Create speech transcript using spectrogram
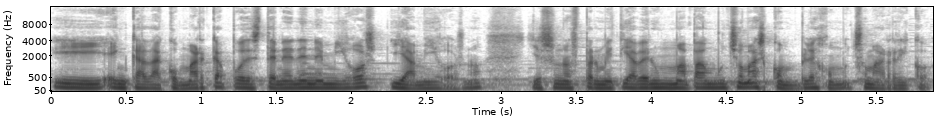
Y en cada comarca puedes tener enemigos y amigos, ¿no? Y eso nos permitía ver un mapa mucho más complejo, mucho más rico.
